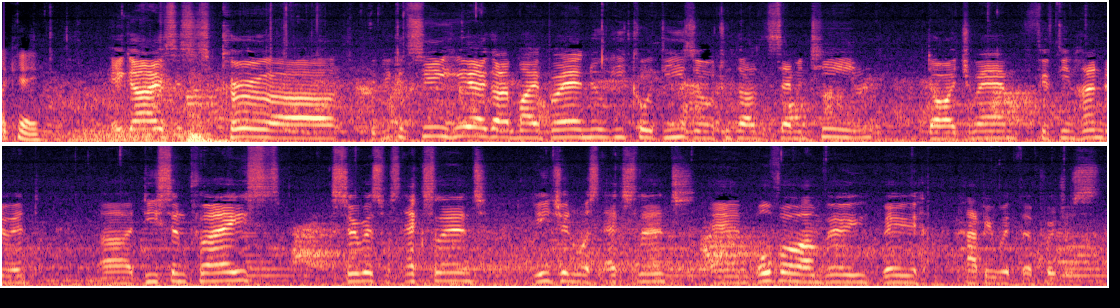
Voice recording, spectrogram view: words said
Okay. Hey guys, this is Kir. Uh, if you can see here, I got my brand new Eco Diesel 2017 Dodge Ram 1500. Uh, decent price, service was excellent, agent was excellent, and overall I'm very, very happy with the purchase.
